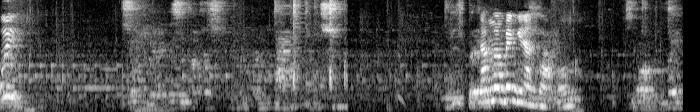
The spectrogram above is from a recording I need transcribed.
Uy! Tama ba yung ginagawa ko? Everybody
